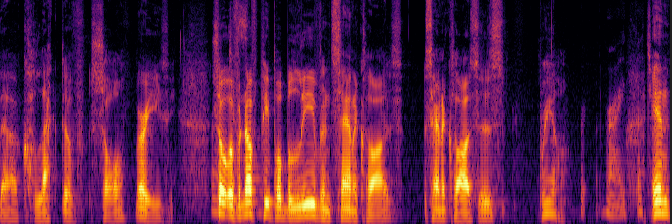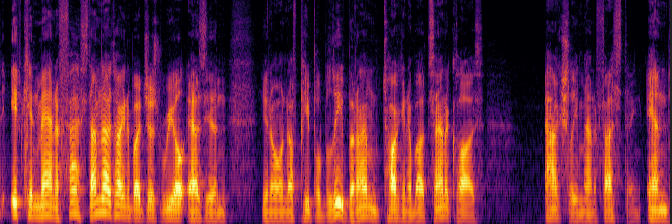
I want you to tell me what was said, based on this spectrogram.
a collective soul. Very easy. So if enough people believe in Santa Claus, Santa Claus is real. Right. That's right. And it can manifest. I'm not talking about just real as in, you know, enough people believe, but I'm talking about Santa Claus actually manifesting. And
